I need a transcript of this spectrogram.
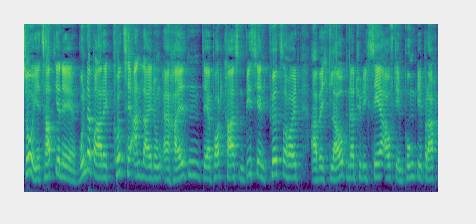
So, jetzt habt ihr eine wunderbare kurze Anleitung erhalten. Der Podcast ein bisschen kürzer heute, aber ich glaube natürlich sehr auf den Punkt gebracht,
